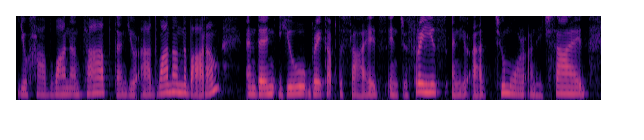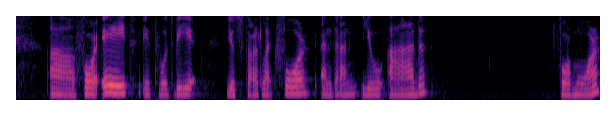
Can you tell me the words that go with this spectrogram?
You have one on top, then you add one on the bottom, and then you break up the sides into threes and you add two more on each side. Uh, for eight, it would be you'd start like four and then you add four more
